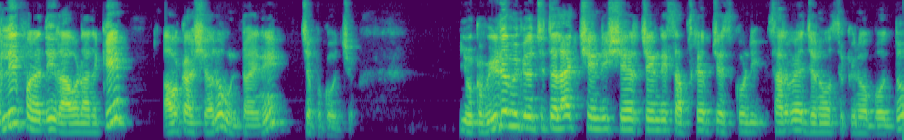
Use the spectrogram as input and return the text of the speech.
రిలీఫ్ అనేది రావడానికి అవకాశాలు ఉంటాయని చెప్పుకోవచ్చు. ఈ యొక్క వీడియో మీకు నచ్చితే లైక్ చేయండి షేర్ చేయండి సబ్స్క్రైబ్ చేసుకోండి. సర్వే జనో సుఖినో బొద్దు.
